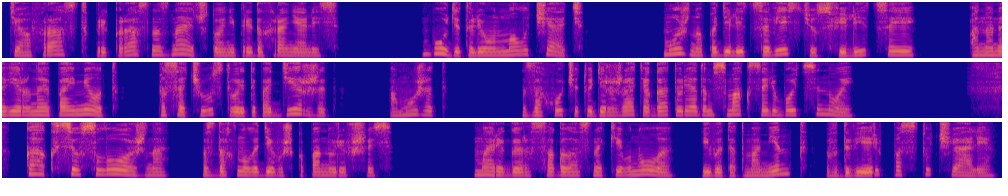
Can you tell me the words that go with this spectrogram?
Теофраст прекрасно знает, что они предохранялись. Будет ли он молчать? Можно поделиться вестью с Фелицией, Она, наверное, поймет, посочувствует и поддержит, а может, захочет удержать Агату рядом с Максой любой ценой. «Как все сложно!» — вздохнула девушка, понурившись. Маригар согласно кивнула, и в этот момент в дверь постучали.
